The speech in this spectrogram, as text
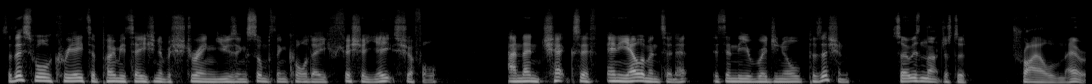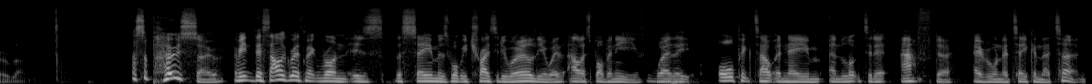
So this will create a permutation of a string using something called a Fisher Yates shuffle, and then checks if any element in it is in the original position. So isn't that just a trial and error run? I suppose so. I mean, this algorithmic run is the same as what we tried to do earlier with Alice, Bob, and Eve, where they all picked out a name and looked at it after everyone had taken their turn.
